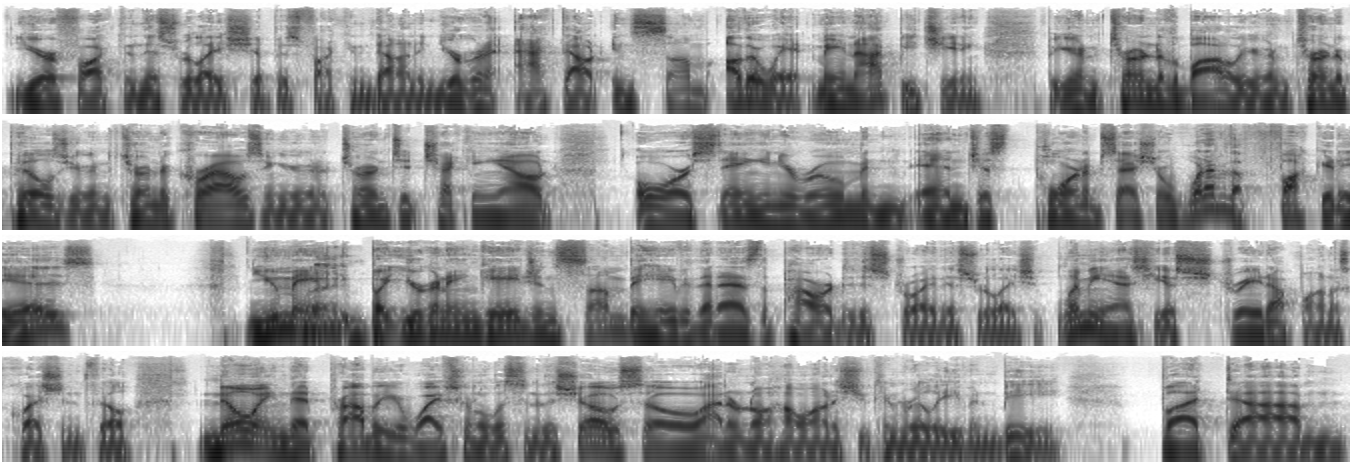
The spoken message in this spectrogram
you're fucked and this relationship is fucking done and you're going to act out in some other way it may not be cheating but you're going to turn to the bottle you're going to turn to pills you're going to turn to carousing you're going to turn to checking out or staying in your room and and just porn obsession or whatever the fuck it is you may, Right. but you're going to engage in some behavior that has the power to destroy this relationship. Let me ask you a straight up honest question, Phil, knowing that probably your wife's going to listen to the show. So I don't know how honest you can really even be. But um,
